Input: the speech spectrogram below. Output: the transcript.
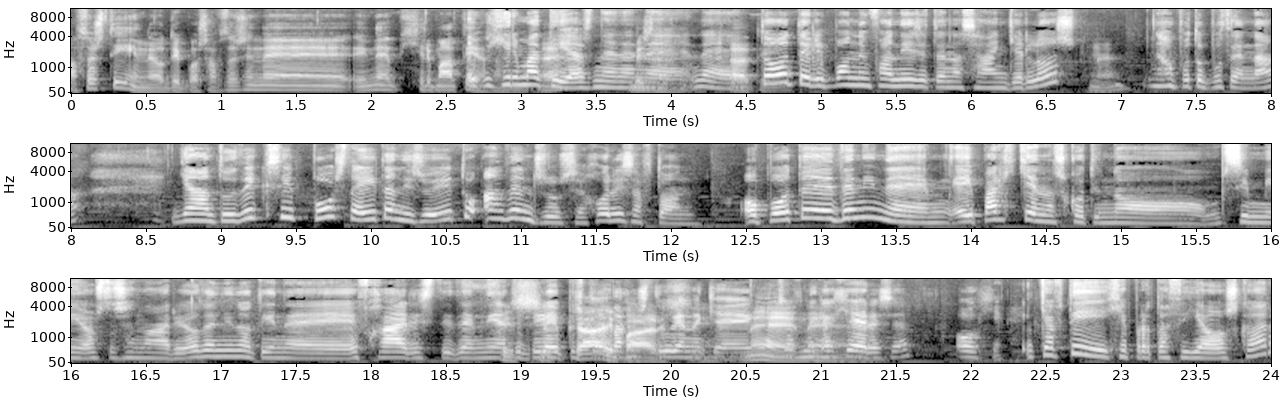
Αυτός τι είναι ο τύπος, αυτός είναι, είναι επιχειρηματίας. Επιχειρηματίας, ναι, ναι, ναι. ναι. Τότε λοιπόν εμφανίζεται ένας άγγελος Ναι. από το πουθενά για να του δείξει πώς θα ήταν η ζωή του αν δεν ζούσε χωρίς αυτόν. Οπότε δεν είναι, ε, υπάρχει και ένα σκοτεινό σημείο στο σενάριο, δεν είναι ότι είναι ευχάριστη ταινία, τη Φυσικά βλέπεις πρώτα υπάρχει. Χριστούγεννα και Ναι, ξαφνικά ναι. χαίρεσαι. Όχι. Και αυτή είχε προταθεί για οσκαρ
